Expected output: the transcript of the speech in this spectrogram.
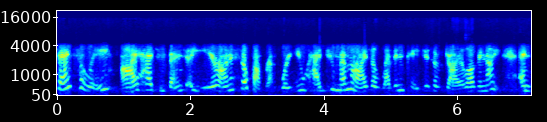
thankfully I had spent a year on a soap opera where you had to memorize 11 pages of dialogue a night, and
